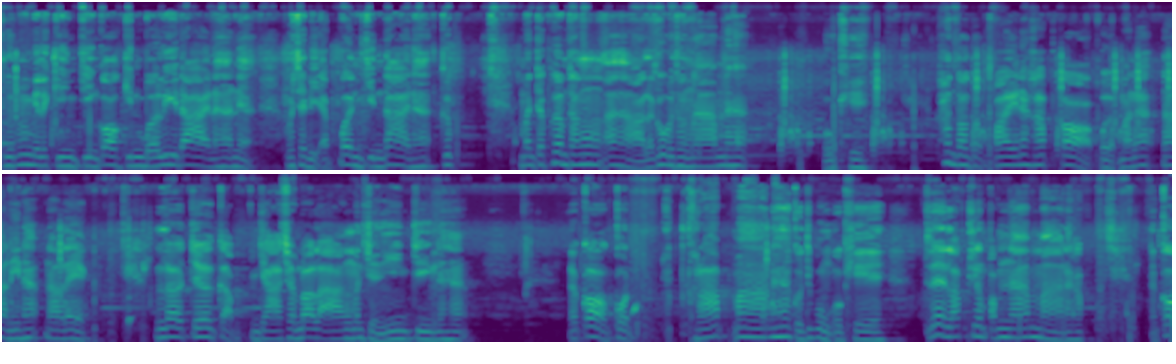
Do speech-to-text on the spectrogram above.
คุณไม่มีอะไรกินจริงก็กินเบอร์รี่ได้นะฮะเนี่ยไม่ใช่ดิแอปเปิลกินได้นะฮะคือมันจะเพิ่มทั้งอาหารแล้วก็เพิ่มทั้งน้ำนะฮะโอเค ขั้นตอนต่อไปนะครับ ก็เปิดมาหน้าหน้านี้นะหน้าแรกเราเจอกับยาชำระล้างมันเขียนอย่างจริง ๆ นะฮะแล้วก็กดครับมานะฮะกดที่ปุ่มโอเค จะได้รับเครื่องปั๊มน้ำมานะครับ แล้วก็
